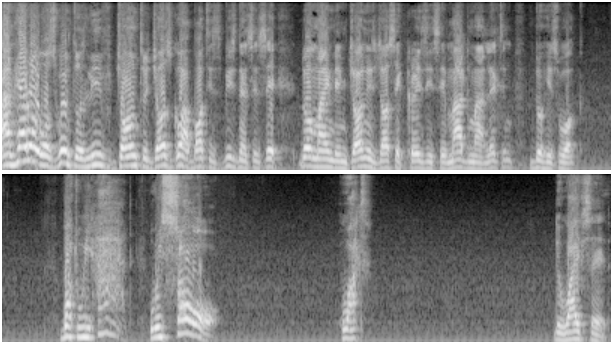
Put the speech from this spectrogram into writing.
And Herod was going to leave John to just go about his business and say, Don't mind him. John is just a crazy, he's a madman. Let him do his work. But we had, we saw what the wife said.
